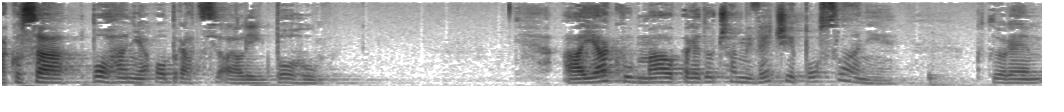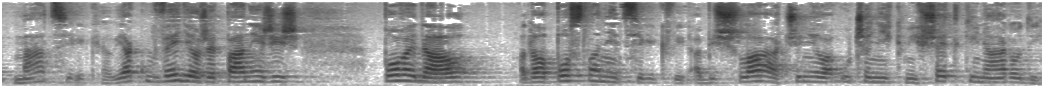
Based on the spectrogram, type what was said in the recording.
Ako sa pohania obracali k Bohu. A Jakub mal pred očami väčšie poslanie, ktoré má církev. Jakub vedel, že pán Ježiš povedal a dal poslanie církvi, aby šla a činila učeníkmi všetky národy.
